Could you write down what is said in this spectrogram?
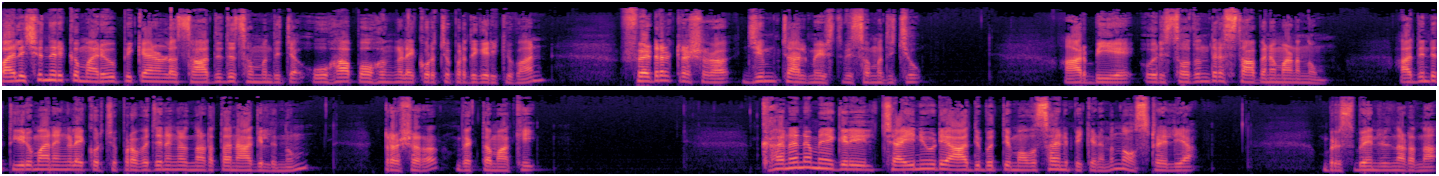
പലിശ നിരക്ക് മരവിപ്പിക്കാനുള്ള സാധ്യത സംബന്ധിച്ച ഊഹാപോഹങ്ങളെക്കുറിച്ച് പ്രതികരിക്കുവാൻ ഫെഡറൽ ട്രഷറർ ജിം ചാൽമേഴ്സ് വിസമ്മതിച്ചു. ആർ ബി എ ഒരു സ്വതന്ത്ര സ്ഥാപനമാണെന്നും അതിന്റെ തീരുമാനങ്ങളെക്കുറിച്ച് പ്രവചനങ്ങൾ നടത്താനാകില്ലെന്നും ട്രഷറർ വ്യക്തമാക്കി. ഖനന മേഖലയിൽ ചൈനയുടെ ആധിപത്യം അവസാനിപ്പിക്കണമെന്ന് ഓസ്ട്രേലിയ. ബ്രിസ്ബെയിനിൽ നടന്ന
